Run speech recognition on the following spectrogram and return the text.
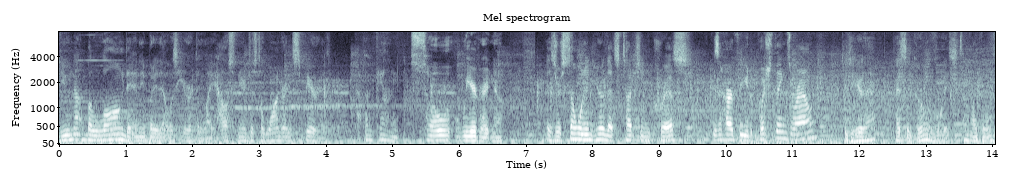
Do you not belong to anybody that was here at the lighthouse and you're just a wandering spirit? I'm feeling so weird right now. Is there someone in here that's touching Chris? Is it hard for you to push things around? Did you hear that? That's a girl voice. Sound like a woman.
